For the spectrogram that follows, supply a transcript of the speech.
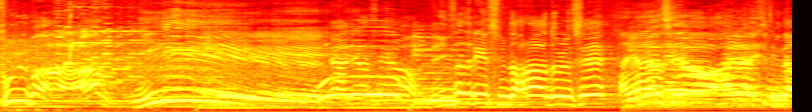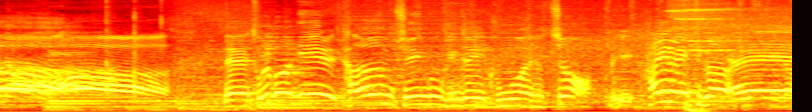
돌박 이. 네, 안녕하세요. 네, 인사드리겠습니다. 하나, 둘, 셋. 안녕하세요. 하이라이트입니다. 아, 네, 돌박 일 다음 주인공 굉장히 궁금하셨죠? 우리 하이라이트가 됐습니다.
